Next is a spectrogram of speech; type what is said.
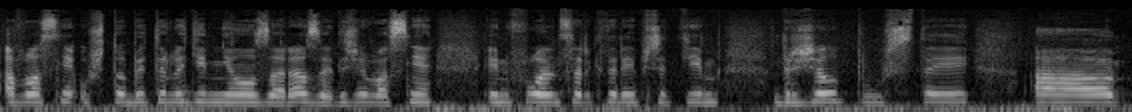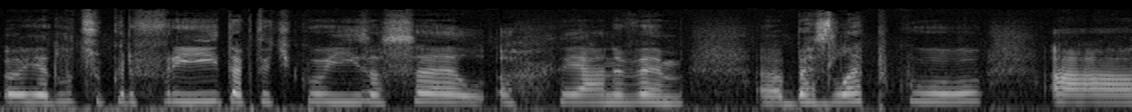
A vlastně už to by ty lidi mělo zarazit, že vlastně influencer, který předtím držel půsty a jedl cukr free, tak teď jí zase, já nevím, bez lepku a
